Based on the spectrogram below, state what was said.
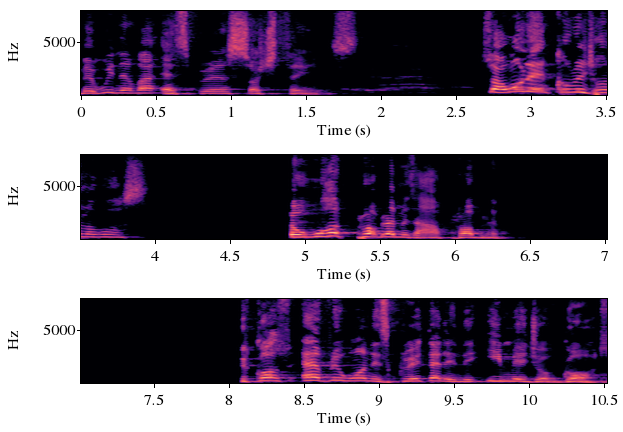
May we never experience such things. So I want to encourage all of us. The world problem is our problem. Because everyone is created in the image of God.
